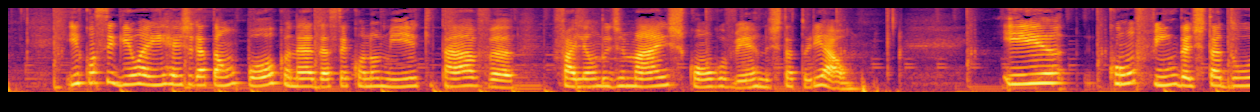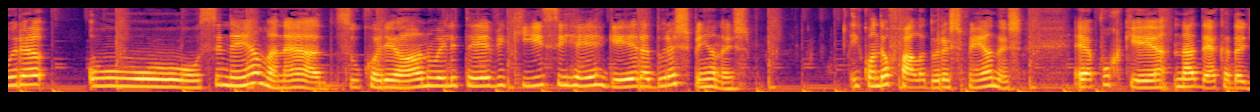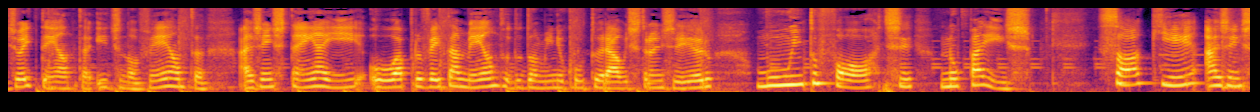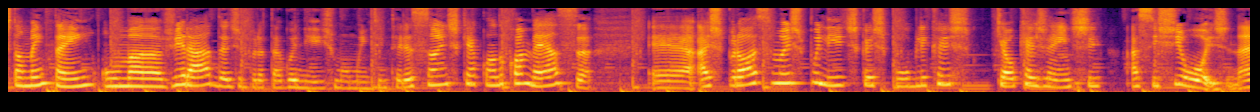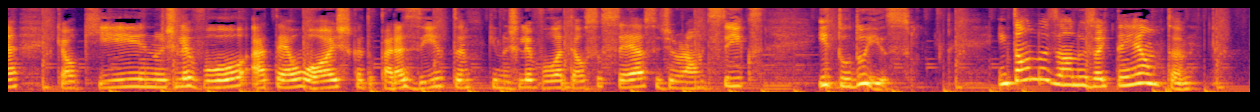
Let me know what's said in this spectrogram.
e conseguiu aí resgatar um pouco né, dessa economia que estava falhando demais com o governo ditatorial. E com o fim da ditadura, o cinema, né, sul-coreano, ele teve que se reerguer a duras penas. E quando eu falo a duras penas, é porque na década de 80 e de 90 a gente tem aí o aproveitamento do domínio cultural estrangeiro muito forte no país. Só que a gente também tem uma virada de protagonismo muito interessante, que é quando começa é, as próximas políticas públicas, que é o que a gente assiste hoje, né? Que é o que nos levou até o Oscar do Parasita, que nos levou até o sucesso de Round Six e tudo isso. Então, nos anos 80,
